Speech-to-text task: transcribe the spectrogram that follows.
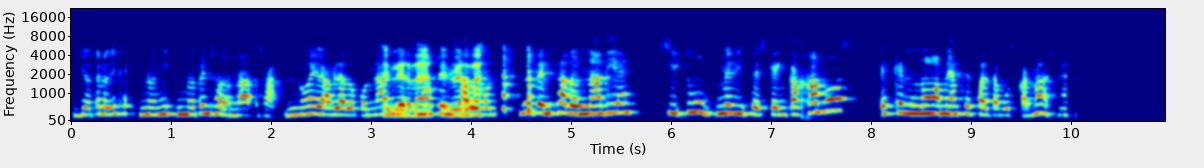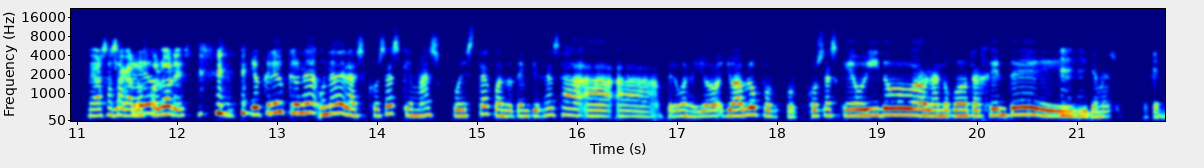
yo te lo dije, no he, no he pensado en nada, o sea, no he hablado con nadie, verdad, no, he es verdad. con- no he pensado en nadie. Si tú me dices que encajamos, es que no me hace falta buscar más. ¿Me vas a sacar los colores? Yo creo que una, una de las cosas que más cuesta cuando te empiezas a... a- a- pero bueno, yo, yo hablo por, por cosas que he oído hablando con otra gente y, demás, porque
